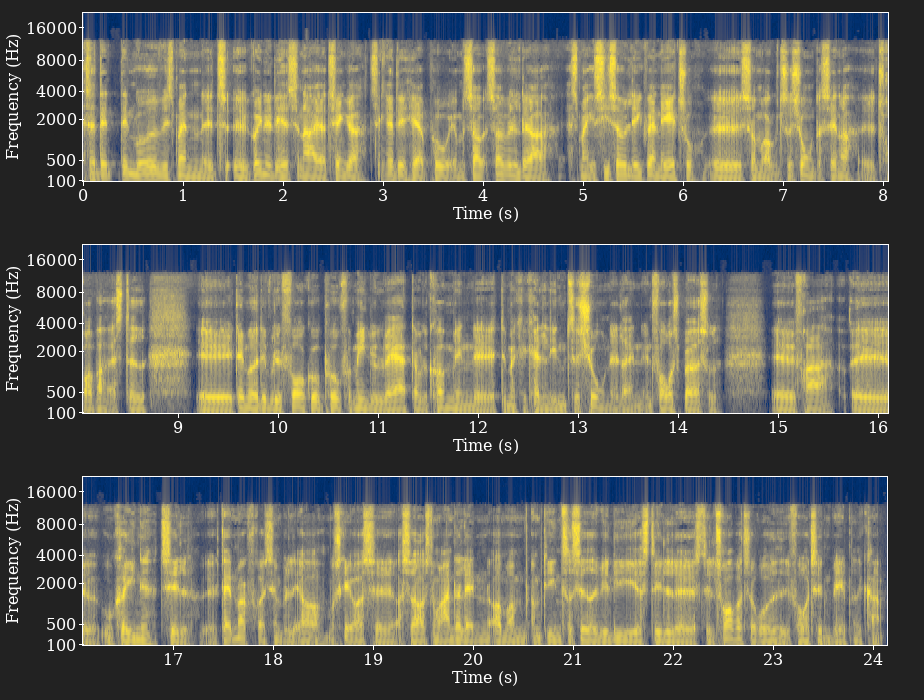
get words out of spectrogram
Altså den, den måde, hvis man øh, øh, går ind i det her scenarie og tænker, tænker det her på, jamen så, så vil der, altså man kan sige, så vil det ikke være NATO øh, som organisation, der sender øh, tropper afsted. Øh, den måde, det vil foregå på formentlig vil være, at der vil komme en, øh, det man kan kalde en invitation eller en, en forespørgsel øh, fra øh, Ukraine til øh, Danmark for eksempel, og måske også, øh, og så også nogle andre lande, om, om, om de er interesserede og villige i at stille, øh, stille tropper til rådighed i forhold til den væbnede kamp.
